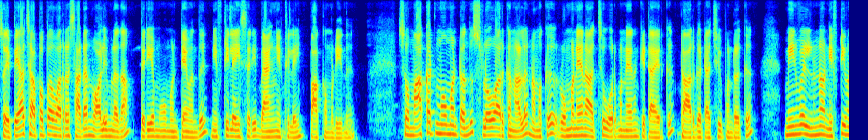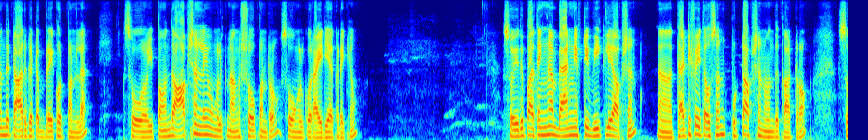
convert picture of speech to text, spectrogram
ஸோ எப்போயாச்சும் அப்பப்போ வர்ற சடன் வால்யூமில் தான் பெரிய மூவ்மெண்ட்டே வந்து நிஃப்டிலையும் சரி பேங்க் நிஃப்டிலையும் பார்க்க முடியுது. ஸோ மார்க்கெட் மூவ்மெண்ட் வந்து ஸ்லோவாக இருக்கனால நமக்கு ரொம்ப நேரம் ஆச்சு ஒரு மணி நேரம் கிட்ட ஆயிருக்கு டார்கெட் அச்சீவ் பண்ணுறதுக்கு மீன்வெல் இன்னும் நிஃப்டி வந்து டார்கெட்டை பிரேக் அவுட் பண்ணல. ஸோ இப்போ வந்து ஆப்ஷன்லேயும் உங்களுக்கு நாங்கள் ஷோ பண்ணுறோம் ஸோ உங்களுக்கு ஒரு ஐடியா கிடைக்கும். ஸோ இது பார்த்தீங்கன்னா bank Nifty weekly option thirty five thousand put option வந்து காட்டுறோம். ஸோ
